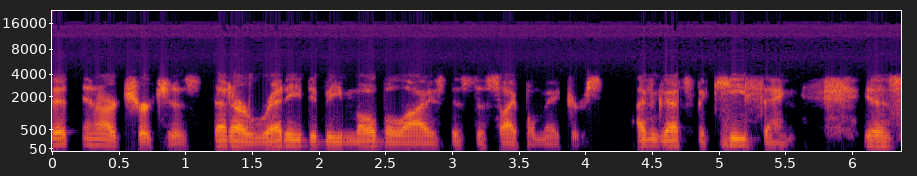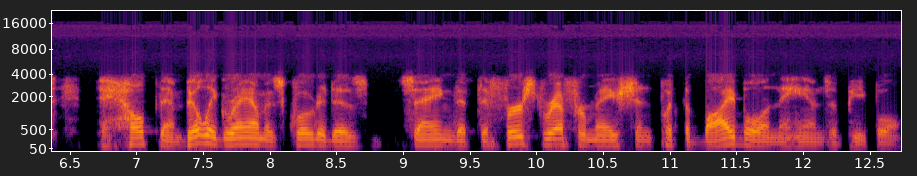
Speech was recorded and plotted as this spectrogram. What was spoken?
sit in our churches that are ready to be mobilized as disciple makers. I think that's the key thing is to help them. Billy Graham is quoted as saying that the first reformation put the Bible in the hands of people,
